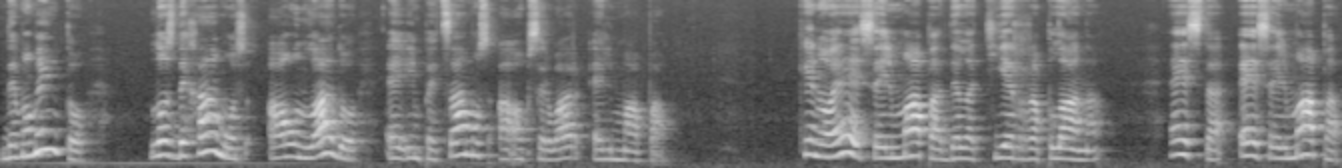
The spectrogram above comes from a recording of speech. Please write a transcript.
De momento, los dejamos a un lado y empezamos a observar el mapa. Que no es el mapa de la Tierra plana. Esta es el mapa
